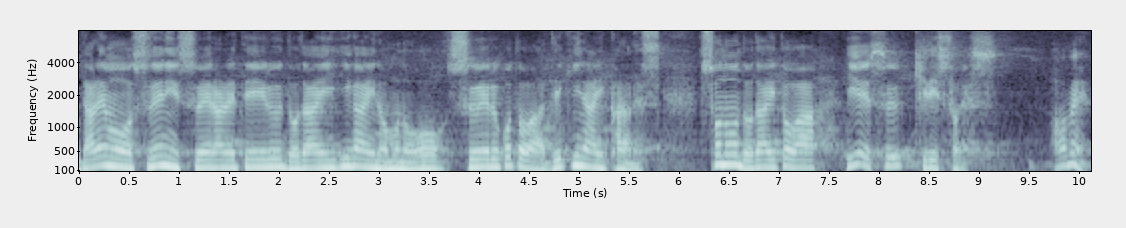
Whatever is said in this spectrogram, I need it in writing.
誰もすでに据えられている土台以外のものを据えることはできないからです。その土台とはイエス・キリストです。アメ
